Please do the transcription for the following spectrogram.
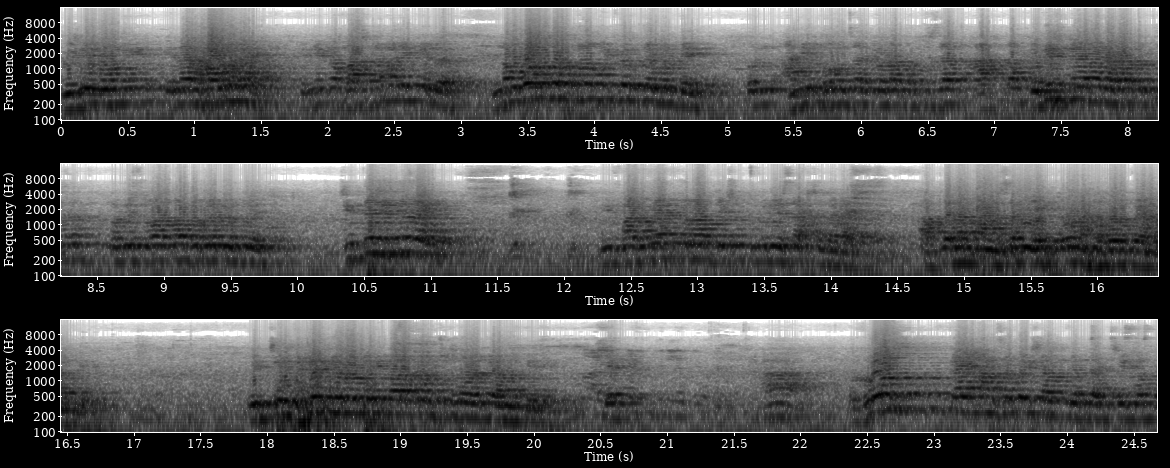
विजय भाऊ येणार भाऊ नाही त्यांनी एका भाषणामध्ये केलं. नव्वद प्रश्न मी करतोय म्हणते. पण अनिल भाऊचा एवढा प्रतिसाद आता कधीच मिळाला एवढा प्रतिसादमध्ये सुरुवात बरोबर करतोय. जिथे जिथे राहील मी बघण्यात तुला अध्यक्ष तुम्ही साक्षीदार आहे आपल्याला माणसाने एक दोन हजार रुपयामध्ये मी चिंतित गेलो तरी मला पंचवीस हजार रुपयामध्ये हा. रोज काही माणसं पैसे आणून देतात चेक लोक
